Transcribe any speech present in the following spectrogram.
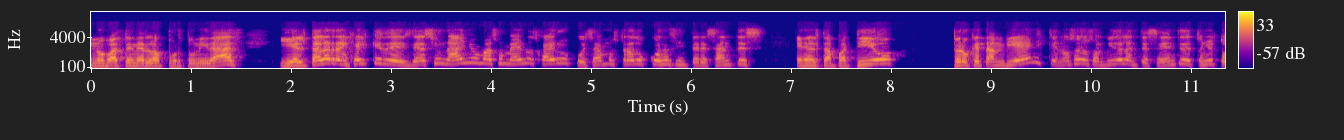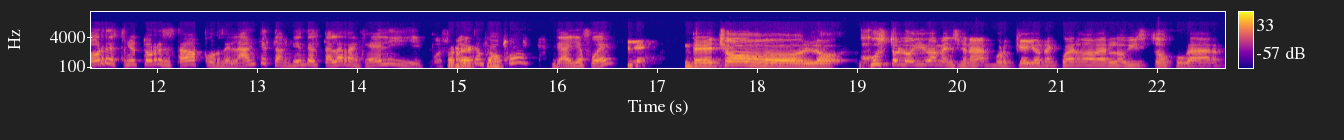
no va a tener la oportunidad. Y el tal Arrangel que desde hace un año más o menos, Jairo, pues ha mostrado cosas interesantes en el tapatío, pero que también, y que no se nos olvide el antecedente de Toño Torres, Toño Torres estaba por delante también del tal Arrangel y pues hoy tampoco, de ahí ya fue. De hecho, lo, justo lo iba a mencionar porque yo recuerdo haberlo visto jugar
